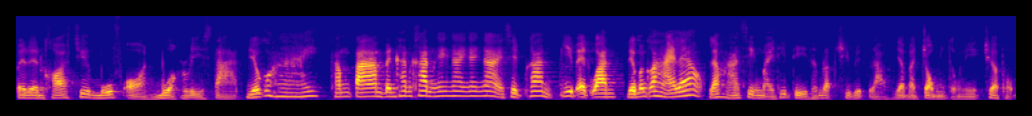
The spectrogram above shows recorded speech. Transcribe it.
ไปเรียนคอร์สชื่อ move on บวก restart เดี๋ยวก็หายทำตามเป็นขั้นๆ ง่ายๆง่ายๆ10 ขั้น 21 วัน เดี๋ยวมันก็หายแล้ว แล้วหาสิ่งใหม่ที่ดีสำหรับชีวิตเรา อย่ามาจมอยู่ตรงนี้เชื่อผม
